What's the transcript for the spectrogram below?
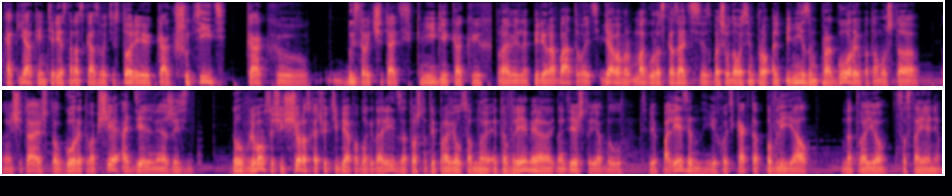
как ярко интересно рассказывать истории, как шутить, как э, быстро читать книги, как их правильно перерабатывать. Я вам могу рассказать с большим удовольствием про альпинизм, про горы, потому что э, считаю, что горы это вообще отдельная жизнь. Ну, в любом случае, еще раз хочу тебя поблагодарить за то, что ты провел со мной это время. Надеюсь, что я был тебе полезен и хоть как-то повлиял на твое состояние.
